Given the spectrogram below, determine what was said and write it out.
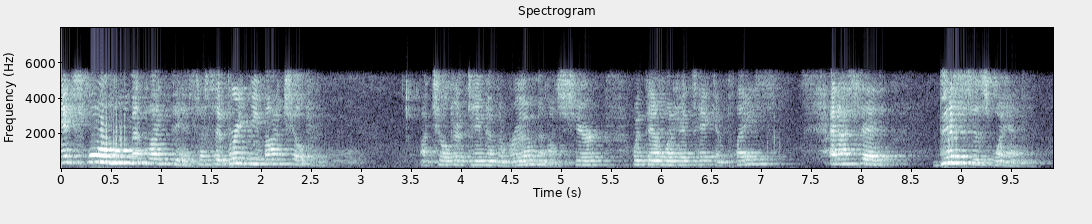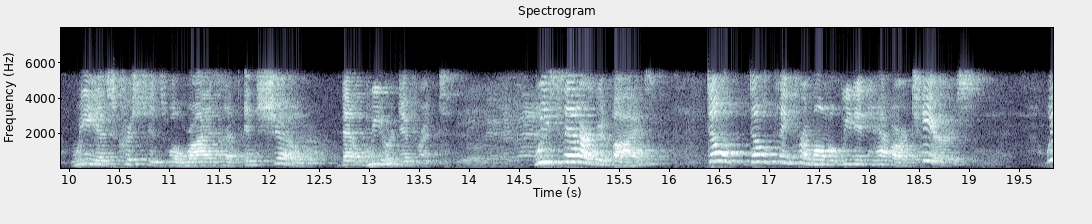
It's for a moment like this. I said, bring me my children. My children came in the room and I shared with them what had taken place. And I said, this is when we as Christians will rise up and show that we are different. We said our goodbyes. Don't, don't think for a moment we didn't have our tears. We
